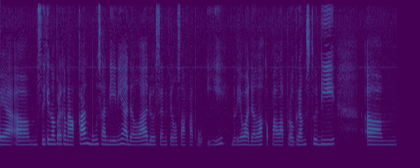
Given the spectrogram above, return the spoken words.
ya um, sedikit memperkenalkan Bung Sandi ini adalah dosen filsafat UI beliau adalah kepala program studi um,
